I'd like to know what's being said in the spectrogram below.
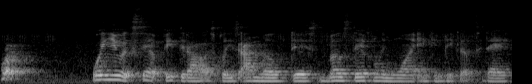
What? Will you accept $50, please? I most, most definitely want and can pick up today.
